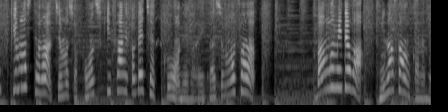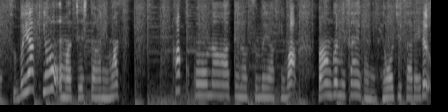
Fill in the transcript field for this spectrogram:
につきましては事務所公式サイトでチェックをお願いいたします。番組では皆さんからのつぶやきをお待ちしております。各コーナー宛てのつぶやきは番組最後に表示される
